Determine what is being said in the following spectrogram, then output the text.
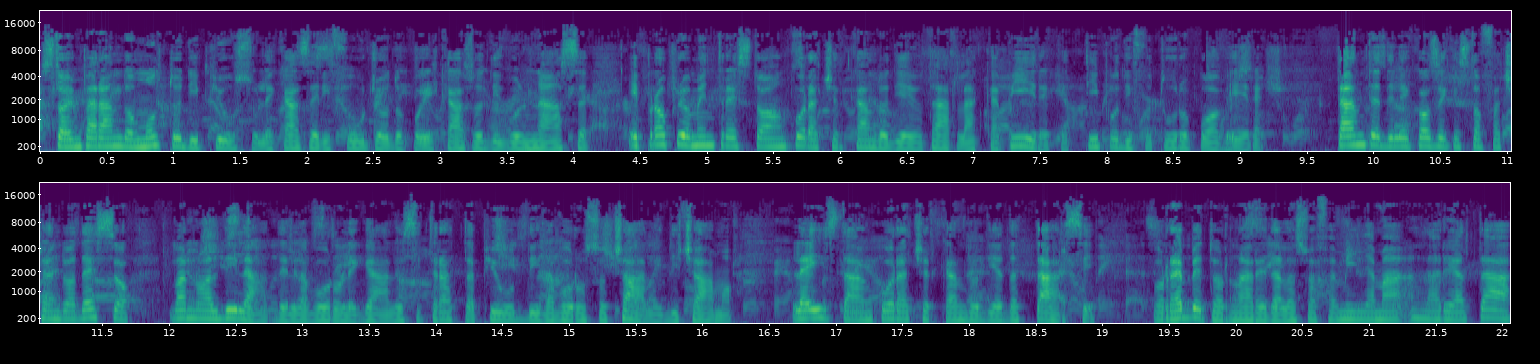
Sto imparando molto di più sulle case rifugio dopo il caso di Gulnas e proprio mentre sto ancora cercando di aiutarla a capire che tipo di futuro può avere. Tante delle cose che sto facendo adesso vanno al di là del lavoro legale, si tratta più di lavoro sociale, diciamo. Lei sta ancora cercando di adattarsi, vorrebbe tornare dalla sua famiglia, ma la realtà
